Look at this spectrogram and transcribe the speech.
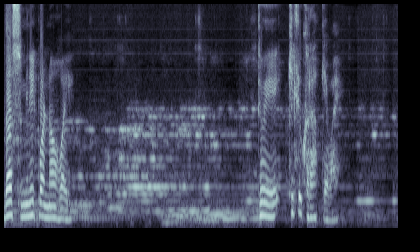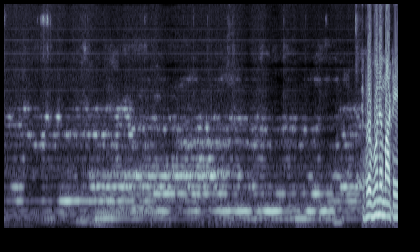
દસ મિનિટ પણ ન હોય, તો એ કેટલું ખરાબ કહેવાય? પ્રભુને માટે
